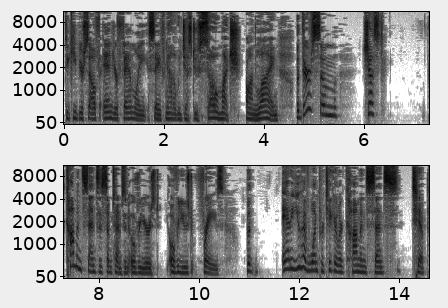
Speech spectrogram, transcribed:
to keep yourself and your family safe now that we just do so much online. But there's some just common sense is sometimes an overused, overused phrase. But Annie, you have one particular common sense tip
